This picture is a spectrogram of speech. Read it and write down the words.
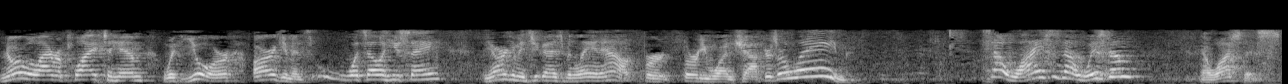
nor will I reply to him with your arguments. What's Elihu saying? The arguments you guys have been laying out for 31 chapters are lame. It's not wise. It's not wisdom. Now watch this.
